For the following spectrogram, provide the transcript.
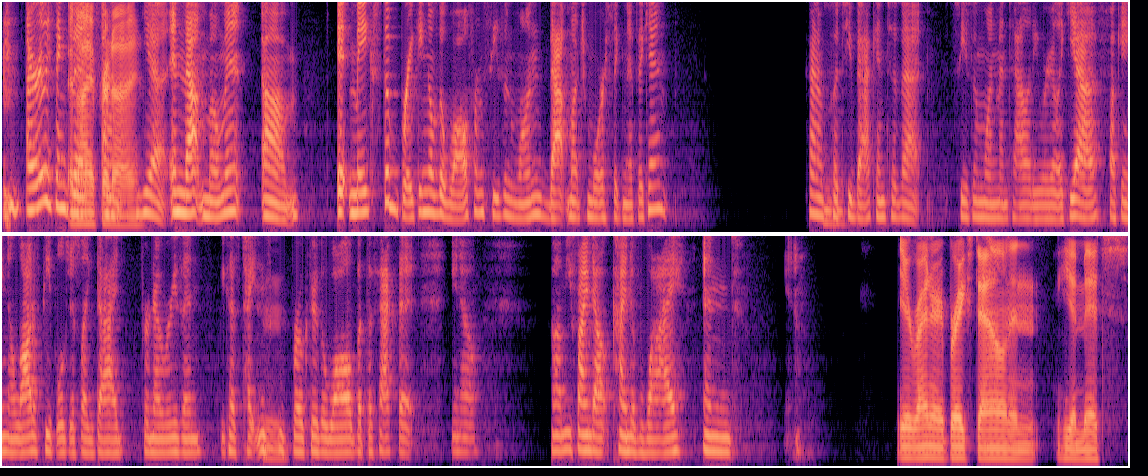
I really think An that eye for an um, eye. Yeah, in that moment, um, it makes the breaking of the wall from season one that much more significant. Kind of puts you back into that season one mentality where you're like, yeah, fucking a lot of people just like died for no reason because Titans Mm. broke through the wall. But the fact that, you know, um, you find out kind of why and Yeah, Yeah, Reiner breaks down and he admits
